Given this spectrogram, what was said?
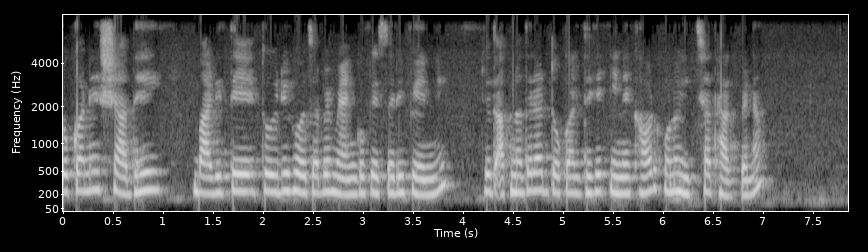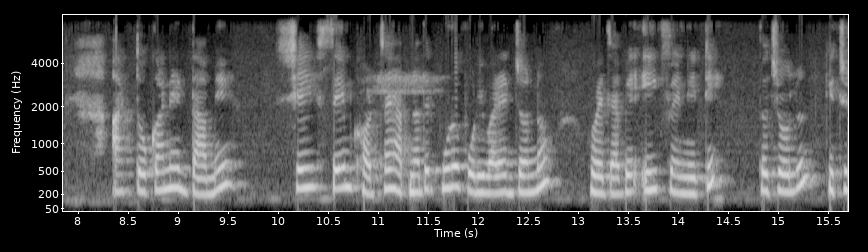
দোকানের স্বাদেই বাড়িতে তৈরি হয়ে যাবে ম্যাঙ্গো কেসারি ফেরনি যদি আপনাদের আর দোকান থেকে কিনে খাওয়ার কোনো ইচ্ছা থাকবে না। আর দোকানের দামে সেই সেম খরচায় আপনাদের পুরো পরিবারের জন্য হয়ে যাবে এই ফেরনিটি তো চলুন কিছু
